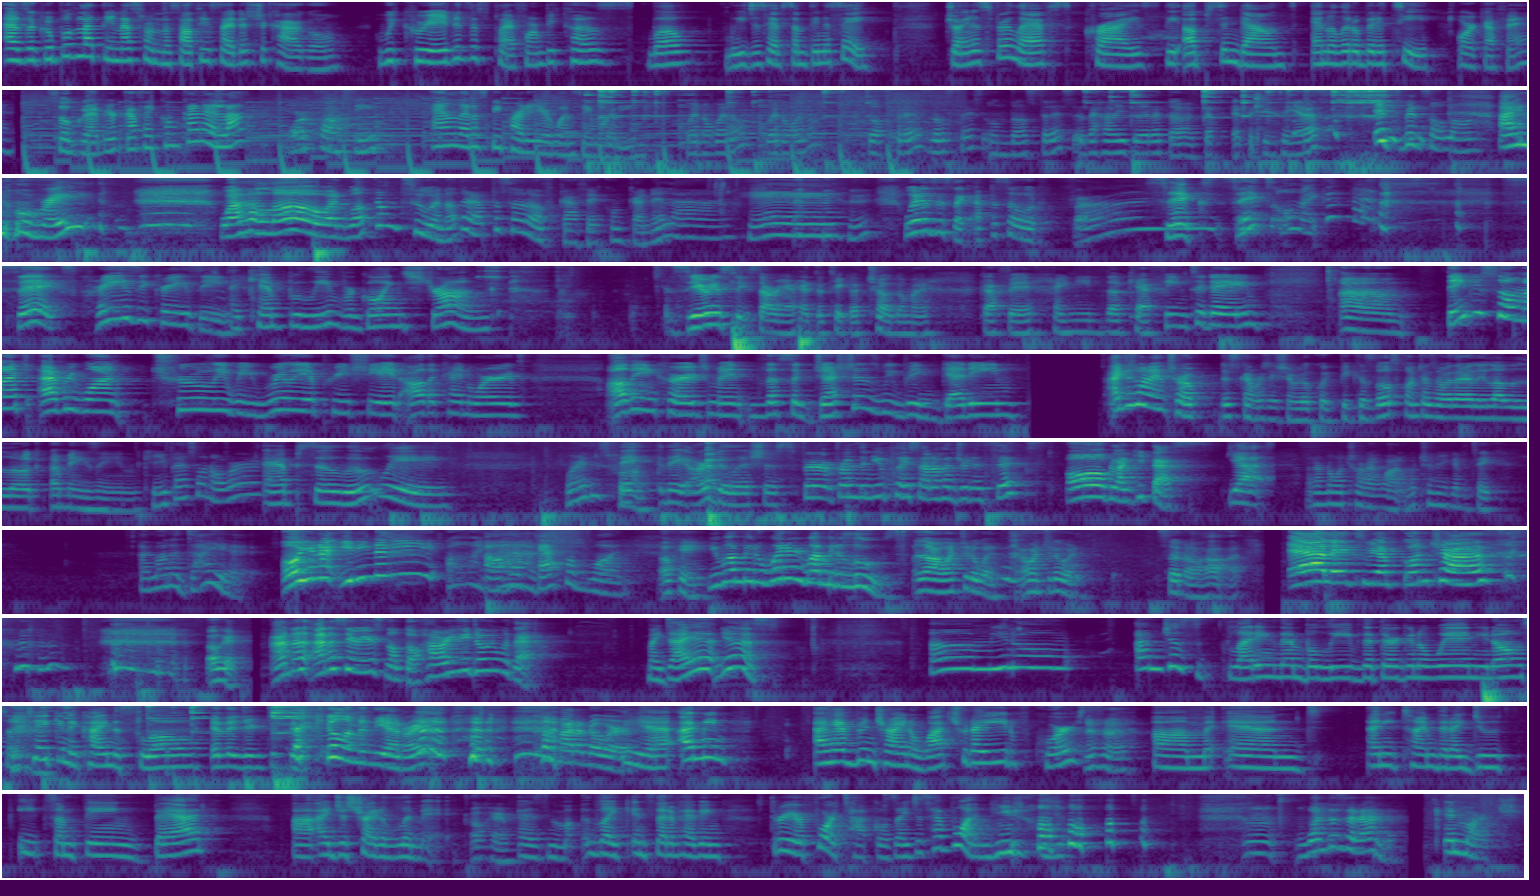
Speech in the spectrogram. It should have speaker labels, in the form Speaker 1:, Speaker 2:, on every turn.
Speaker 1: As a group of Latinas from the southeast side of Chicago, we created this platform because
Speaker 2: Well, we just have something to say. Join us for laughs, cries, the ups and downs, and a little bit of tea.
Speaker 1: or café. So grab your café con canela
Speaker 2: Or coffee.
Speaker 1: and let us be part of your Wednesday mornings.
Speaker 3: Bueno, bueno, bueno, bueno. Dos, tres, dos, tres, un, dos, tres. Es dejado y tú eres at the quinceañeras. It's been so long.
Speaker 2: I know, right?
Speaker 3: Well, hello, and welcome to another episode of Café con Canela.
Speaker 2: Hey.
Speaker 3: What is this, like episode five?
Speaker 2: Six.
Speaker 3: Six? Oh my goodness. Six. Crazy, crazy.
Speaker 2: I can't believe we're going strong.
Speaker 3: Seriously, sorry, I had to take a chug of my cafe. I need the caffeine today. Um, thank you so much, everyone. Truly, we really appreciate all the kind words, all the encouragement, the suggestions we've been getting. I just want to interrupt this conversation real quick because those conchas over there, Lila, look amazing. Can you pass one over?
Speaker 2: Absolutely.
Speaker 3: Where are these
Speaker 2: They,
Speaker 3: from?
Speaker 2: they are delicious. For, from the new place on 106?
Speaker 3: Oh, blanquitas.
Speaker 2: Yes.
Speaker 3: I don't know which one I want. Which one are you gonna take?
Speaker 2: I'm on a diet.
Speaker 3: Oh, you're not eating any? Oh my god.
Speaker 2: I'll
Speaker 3: gosh.
Speaker 2: have half of one.
Speaker 3: Okay.
Speaker 2: You want me to win or you want me to lose?
Speaker 3: No, I want you to win. I want you to win. So no, uh, Alex, we have conchas. okay. On a, on a serious note, though, how are you doing with that?
Speaker 2: My diet?
Speaker 3: Yes.
Speaker 2: Um, you know, I'm just letting them believe that they're gonna win, you know, so I'm taking it kind of slow.
Speaker 3: And then you're just gonna kill them in the end, right? Come out of nowhere.
Speaker 2: Yeah, I mean, I have been trying to watch what I eat, of course.
Speaker 3: Uh-huh.
Speaker 2: Um, and anytime that I do eat something bad, uh, I just try to limit
Speaker 3: Okay.
Speaker 2: as mu- like instead of having three or four tacos, I just have one, you know.
Speaker 3: Mm, when does it end?
Speaker 2: In March.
